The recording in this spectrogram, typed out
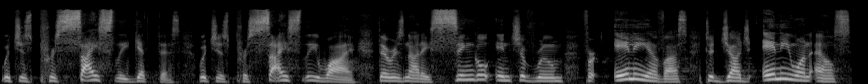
which is precisely, get this, which is precisely why there is not a single inch of room for any of us to judge anyone else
